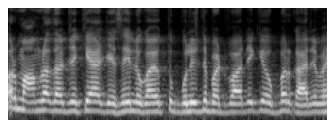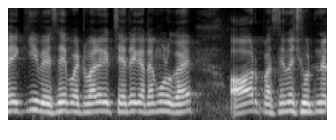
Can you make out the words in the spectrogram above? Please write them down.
और मामला दर्ज किया है। जैसे ही लोकायुक्त तो पुलिस ने पटवारी के ऊपर कार्यवाही की, वैसे ही पटवारी के चेहरे के रंग उड़ गए और पसीने छूटने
